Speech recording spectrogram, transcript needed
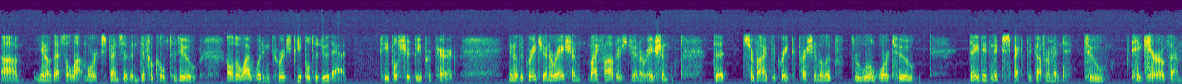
Uh, you know that's a lot more expensive and difficult to do. Although I would encourage people to do that. People should be prepared. You know the Great Generation, my father's generation, that survived the Great Depression and lived through World War II. They didn't expect the government to take care of them.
